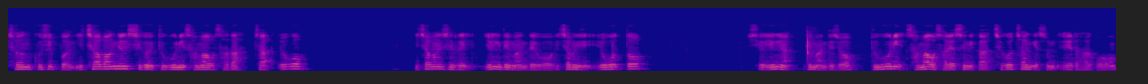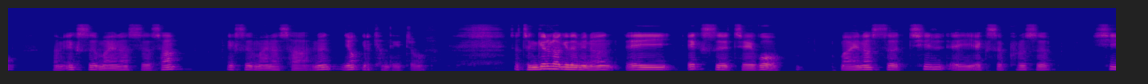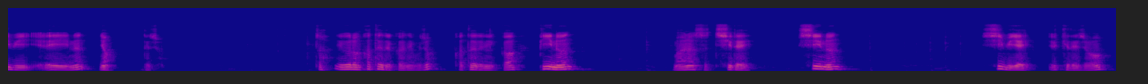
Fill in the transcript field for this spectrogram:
1090번 2차 방정식의 두근이 3하고 4다. 자, 요거 2차 방정식이 0이 되면 안 되고 2차 방정식 요것도 시가 0이 되면 안 되죠. 두근이 3하고 4랬으니까 최고차항 계수는 A를 하고 그다음에 x-3, x-4는 0 이렇게 하면 되겠죠. 자, 전개를 하게 되면은 ax 제곱 마이너스 7ax 플러스 12a는 0 되죠. 자, 이거랑 같아야 될 거 아니에요. 그죠? 같아야 되니까 b는 마이너스 7a, c는 12a 이렇게 되죠.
